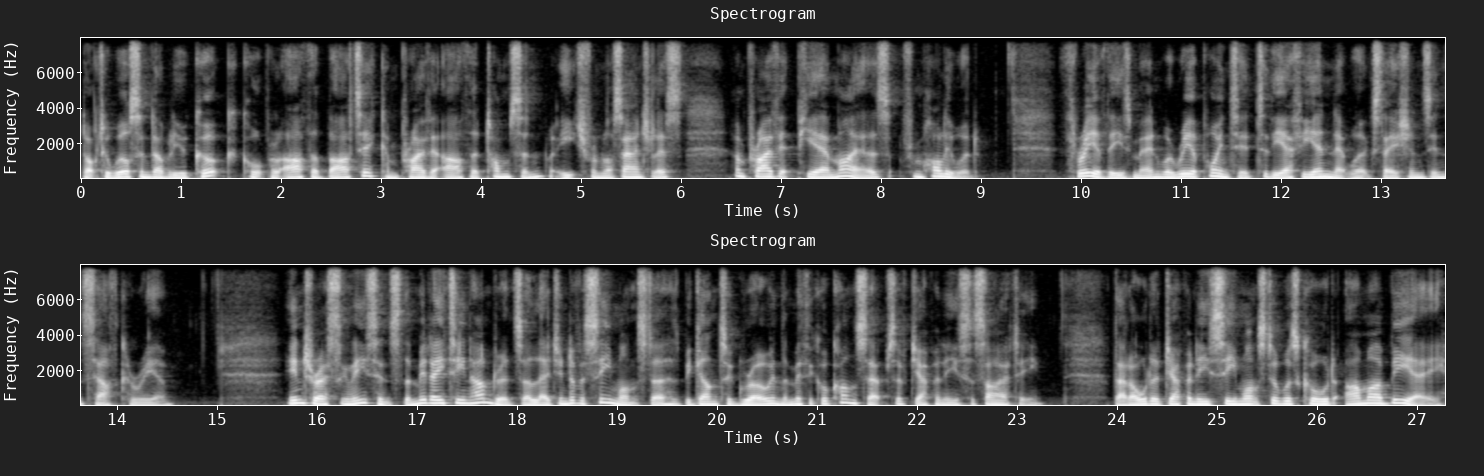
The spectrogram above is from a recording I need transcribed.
Dr. Wilson W. Cook, Corporal Arthur Bartik, and Private Arthur Thompson were each from Los Angeles, and Private Pierre Myers from Hollywood. Three of these men were reappointed to the FEN network stations in South Korea. Interestingly, since the mid 1800s, a legend of a sea monster has begun to grow in the mythical concepts of Japanese society. That older Japanese sea monster was called Amabie,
